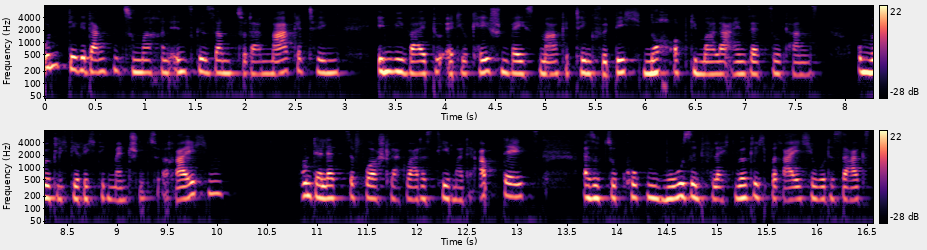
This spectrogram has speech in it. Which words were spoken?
und dir Gedanken zu machen insgesamt zu deinem Marketing, inwieweit du Education-Based Marketing für dich noch optimaler einsetzen kannst, um wirklich die richtigen Menschen zu erreichen. Und der letzte Vorschlag war das Thema der Updates, also zu gucken, wo sind vielleicht wirklich Bereiche, wo du sagst,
